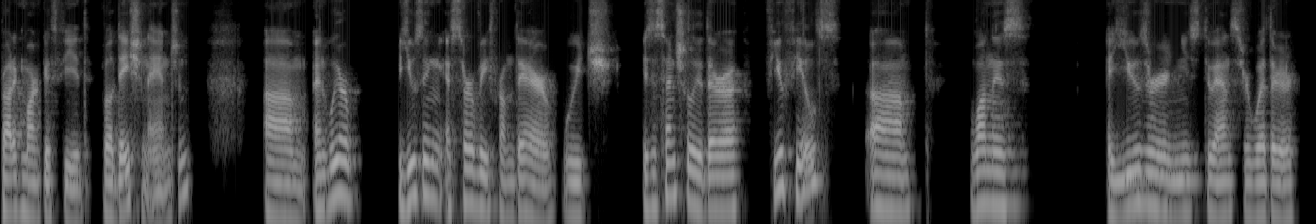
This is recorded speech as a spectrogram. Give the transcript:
product market fit validation engine. Um, and we're using a survey from there, which is essentially there are few fields um, one is a user needs to answer whether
